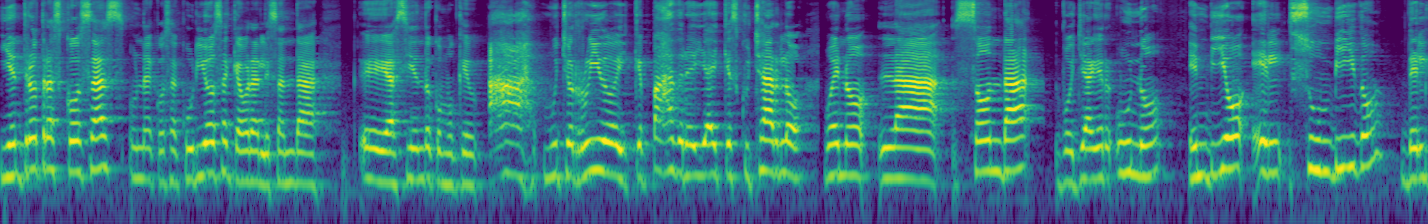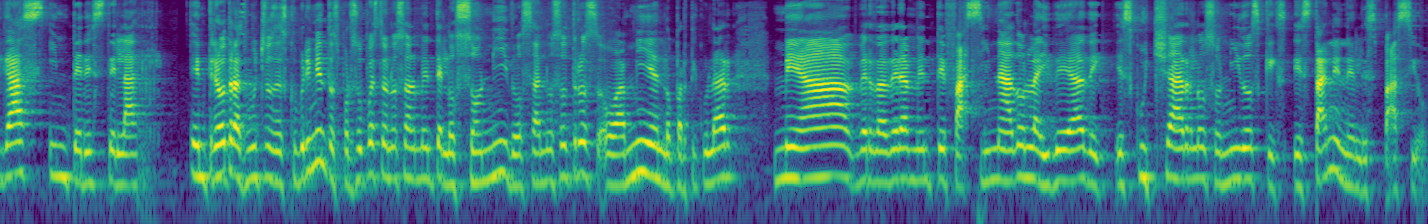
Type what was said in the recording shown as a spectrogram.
Y entre otras cosas, una cosa curiosa que ahora les anda eh, haciendo como que, ah, mucho ruido y qué padre y hay que escucharlo. Bueno, la sonda Voyager 1 envió el zumbido del gas interestelar. Entre otras muchos descubrimientos, por supuesto, no solamente los sonidos, a nosotros o a mí en lo particular me ha verdaderamente fascinado la idea de escuchar los sonidos que están en el espacio.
